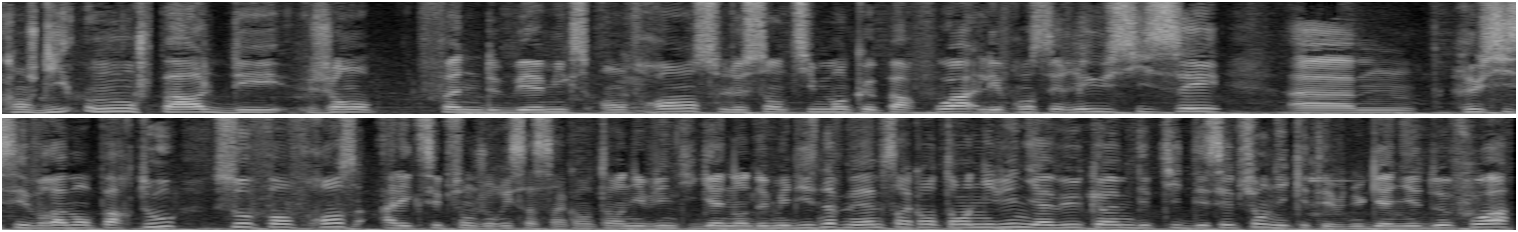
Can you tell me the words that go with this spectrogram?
quand je dis on, je parle des gens fans de BMX en France, le sentiment que parfois les Français réussissaient, euh, réussissaient vraiment partout, sauf en France, à l'exception de Joris à 50 ans en Yvelines qui gagne en 2019, mais même 50 ans en Yvelines, il y avait eu quand même des petites déceptions. Nick était venu gagner deux fois.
